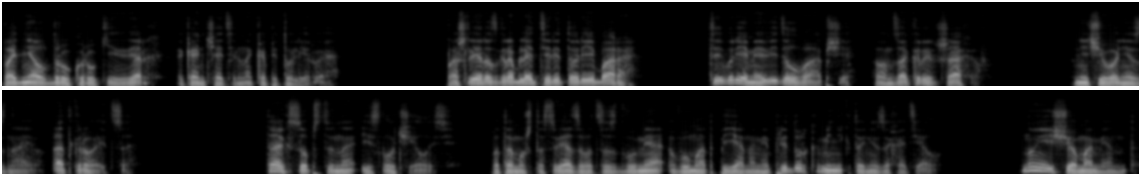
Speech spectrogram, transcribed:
Поднял вдруг руки вверх, окончательно капитулируя. «Пошли разграблять территории бара. Ты время видел вообще? Он закрыт, Шахов». «Ничего не знаю. Откроется. Так, собственно, и случилось. Потому что связываться с двумя в умат пьяными придурками никто не захотел. Ну и еще момент.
